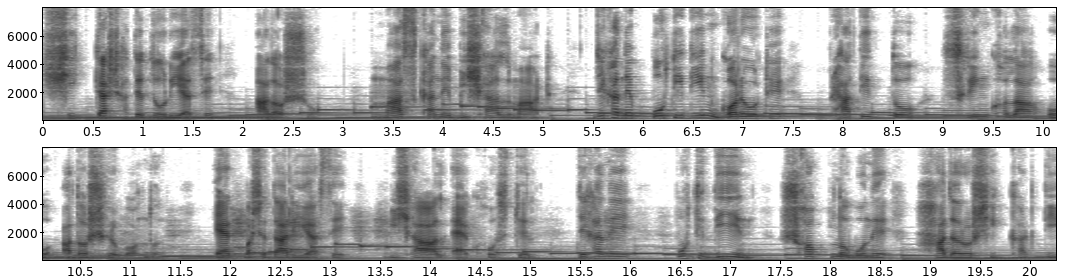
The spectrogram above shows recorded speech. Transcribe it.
শিক্ষার সাথে জড়িয়ে আছে আদর্শ। মাঝখানে বিশাল মাঠ, যেখানে প্রতিদিন গড়ে ওঠে ভ্রাতৃত্ব শৃঙ্খলা ও আদর্শের বন্ধন। এক পাশে দাঁড়িয়ে আছে বিশাল এক হোস্টেল, যেখানে প্রতিদিন স্বপ্ন বনে হাজারো শিক্ষার্থী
